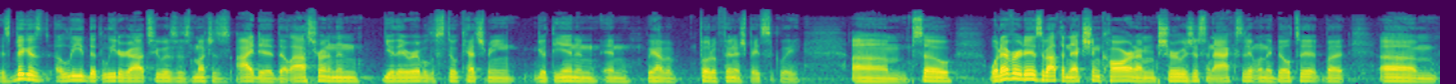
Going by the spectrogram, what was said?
as big as a lead that the leader got to was as much as I did that last run, and then know, they were able to still catch me at the end, and, and we have a photo finish basically. Um, so whatever it is about the next gen car, and I'm sure it was just an accident when they built it, but um,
